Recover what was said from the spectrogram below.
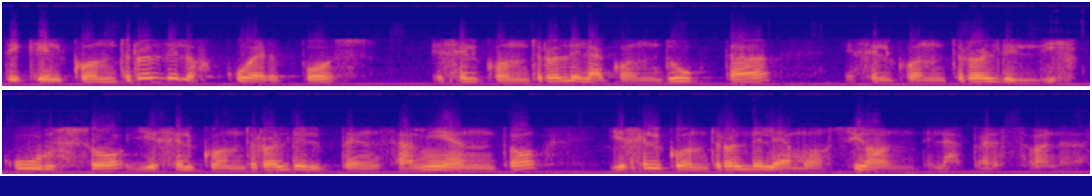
de que el control de los cuerpos es el control de la conducta, es el control del discurso y es el control del pensamiento y es el control de la emoción de las personas.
